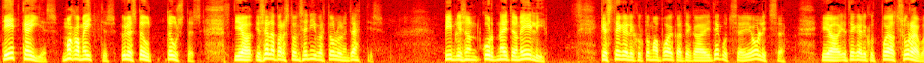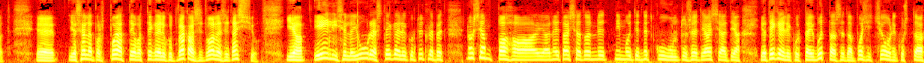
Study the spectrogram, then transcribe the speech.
teed käies, magama heites, üles tõu-, tõustes. ja, ja sellepärast on see niivõrd oluline, tähtis. piiblis on kurb näide, on Eeli kes tegelikult oma poegadega ei tegutse, ei hoolitse. Ja, ja tegelikult pojad surevad. ja sellepärast pojad teevad tegelikult vägasid valesid asju. ja Eeli selle juures tegelikult ütleb, et noh, see on paha ja need asjad on need niimoodi, et need kuuldused ja asjad ja, ja tegelikult ta ei võta seda positsiooni, kus ta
